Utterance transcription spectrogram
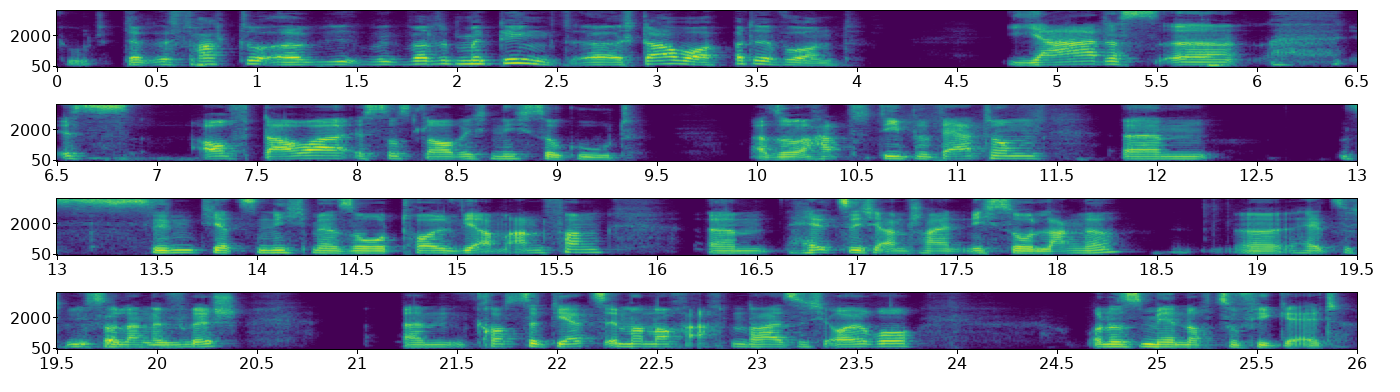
gut. Das ist fast so, äh, wie, was ist mit Dings? Äh, Star Wars Battlefront. Ja, das äh, ist auf Dauer ist das, glaube ich, nicht so gut. Also hat die Bewertung ähm, sind jetzt nicht mehr so toll wie am Anfang. Ähm, hält sich anscheinend nicht so lange, äh, hält sich nicht so lange Vergnügen. frisch. Ähm, kostet jetzt immer noch 38 Euro und es ist mir noch zu viel Geld.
